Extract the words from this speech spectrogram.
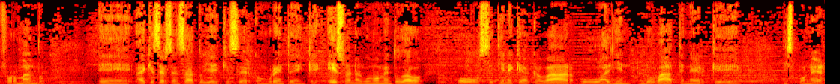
formando, eh, hay que ser sensato y hay que ser congruente en que eso en algún momento dado o se tiene que acabar o alguien lo va a tener que disponer.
